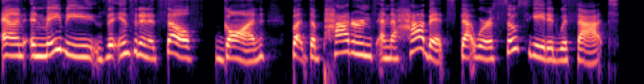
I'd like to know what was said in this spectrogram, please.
and and maybe the incident itself gone, but the patterns and the habits that were associated with that,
